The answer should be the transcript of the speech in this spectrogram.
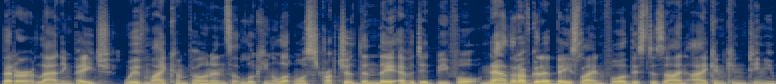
better landing page, with my components looking a lot more structured than they ever did before. Now that I've got a baseline for this design, I can continue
